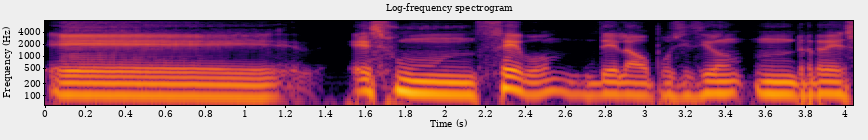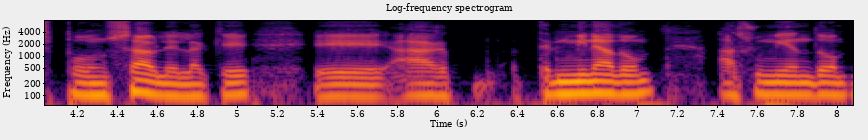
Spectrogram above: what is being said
eh, es un cebo de la oposición responsable la que eh, ha terminado asumiendo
